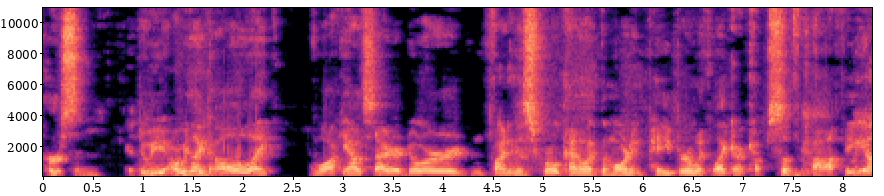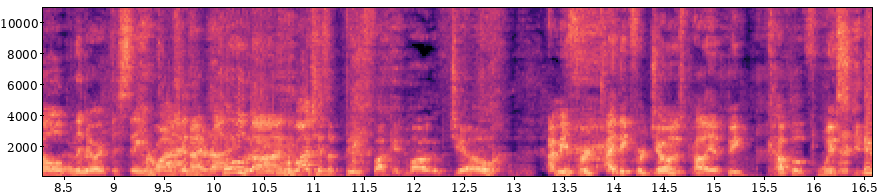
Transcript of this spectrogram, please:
person. Do we? Are we like all like walking outside our door and finding the scroll, kind of like the morning paper with like our cups of coffee? We all open the door at the same Ramash time. has a- hold on. Ramash has a big fucking mug of Joe. I mean, for I think for Joan it's probably a big cup of whiskey.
